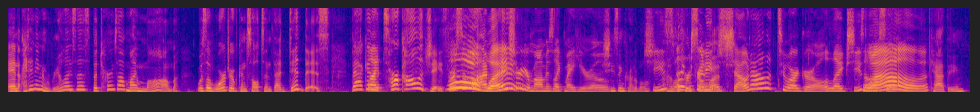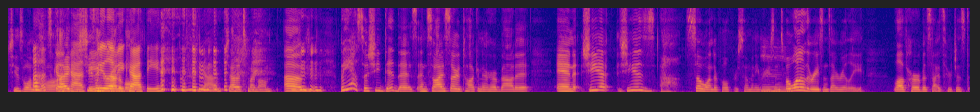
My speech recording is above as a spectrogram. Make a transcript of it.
and i didn't even realize this but turns out my mom was a wardrobe consultant that did this back in What? her college days First of all, I'm what? pretty sure your mom is like my hero. she's incredible She's i love like her so much Shout out to our girl. Like she's awesome. wow. kathy she's wonderful Let's go, I- Kathy. she's We love you. Kathy. yeah, shout out to my mom. Um, but yeah, so she did this, and so I started talking to her about it, and she she is ah, so wonderful for so many reasons. But one of the reasons I really love her, besides her just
